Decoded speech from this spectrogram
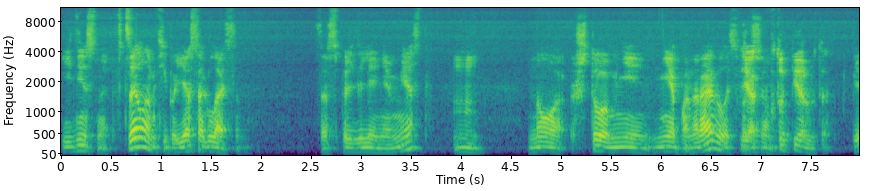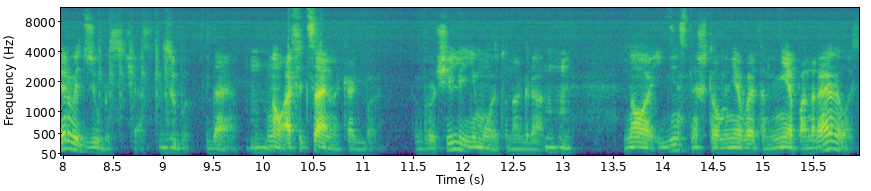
единственное, в целом, типа, я согласен с распределением мест, Мгм. но что мне не понравилось Я- всем, кто первый-то? первый Дзюба сейчас, Дзюба. да. Мгм. Ну, официально как бы вручили ему эту награду. Мгм. Но единственное, что мне в этом не понравилось,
